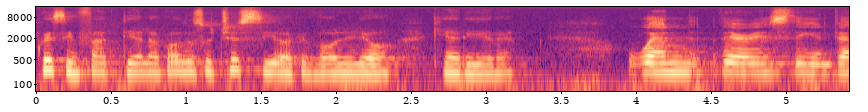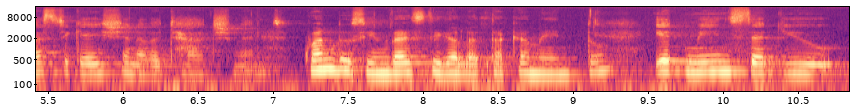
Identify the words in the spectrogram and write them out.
Questa, infatti, è la cosa successiva che voglio chiarire. When there is the investigation of attachment, Quando si investiga l'attaccamento, it means that you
